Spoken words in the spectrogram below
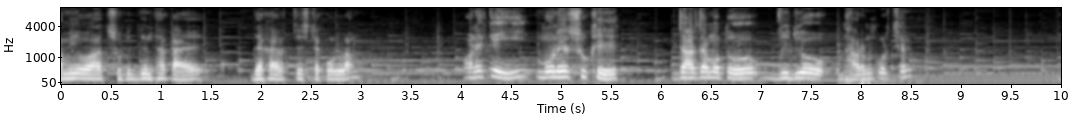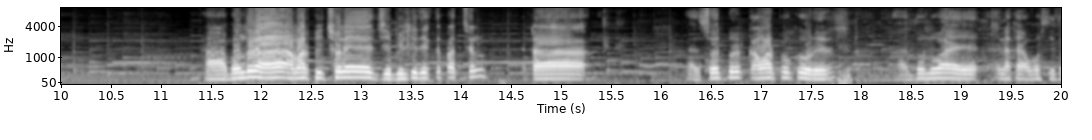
আমিও আজ ছুটির দিন থাকায় দেখার চেষ্টা করলাম। অনেকেই মনের সুখে যার যার মতো ভিডিও ধারণ করছেন। বন্ধুরা, আমার পিছনে যে বিলটি দেখতে পাচ্ছেন, এটা সৈয়দপুরের কামারপুকুরের দলুয়া এলাকায় অবস্থিত।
